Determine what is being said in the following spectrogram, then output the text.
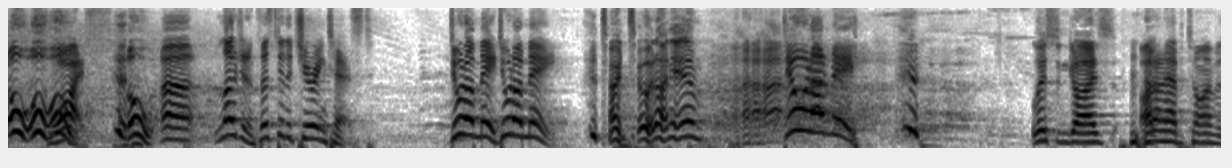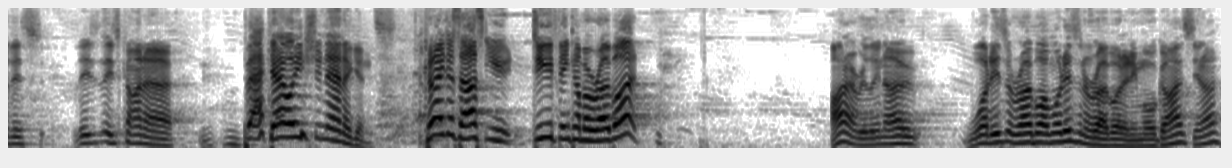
Oh, oh, oh. Twice. Oh, uh, Logens, let's do the Turing test. Do it on me. Do it on me. Don't do it on him. Do it on me. Listen, guys, I don't have time for this. These, these kind of back alley shenanigans. Can I just ask you, do you think I'm a robot? I don't really know what is a robot and what isn't a robot anymore, guys. You know,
